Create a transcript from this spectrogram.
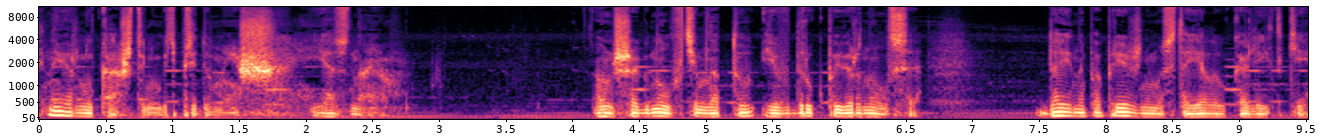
«Ты наверняка что-нибудь придумаешь, я знаю». Он шагнул в темноту и вдруг повернулся. Дайна по-прежнему стояла у калитки.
